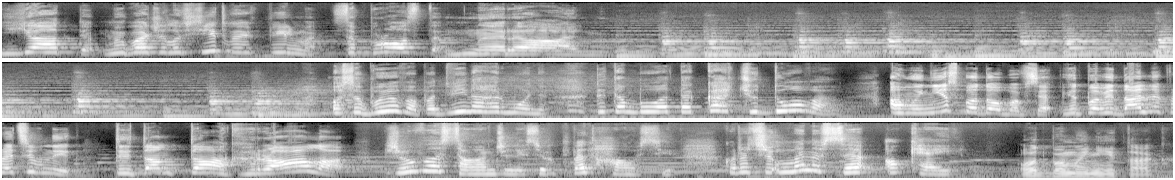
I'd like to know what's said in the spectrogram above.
Як ти? Ми бачили всі твої фільми. Це просто нереально. Особливо подвійна гармонія. Ти там була така чудова. А мені сподобався відповідальний працівник. Ти там так грала. Живу в Лос-Анджелесі, у пентхаусі. Коротше, у мене все окей. От би мені так.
